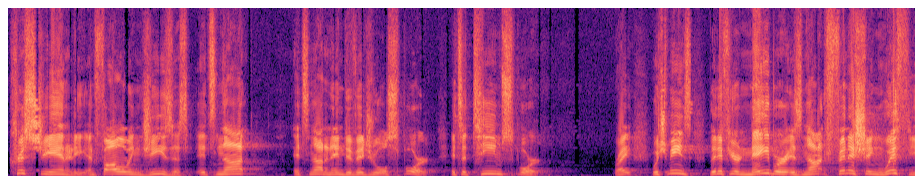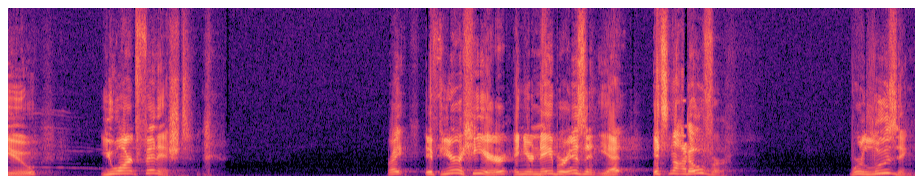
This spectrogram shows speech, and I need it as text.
Christianity and following Jesus, it's not, it's not an individual sport, it's a team sport, right? Which means that if your neighbor is not finishing with you, you aren't finished. right? If you're here and your neighbor isn't yet, it's not over. We're losing.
